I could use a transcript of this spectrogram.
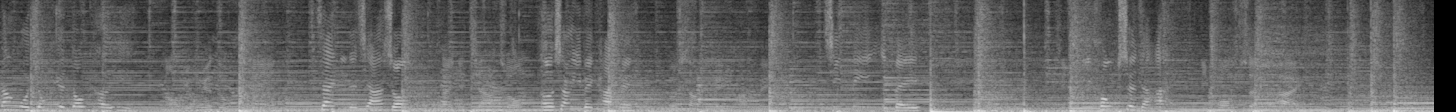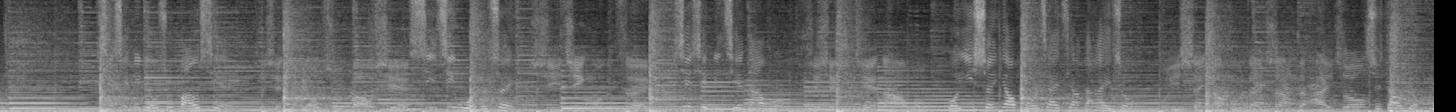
让我永远都可以。让我永远都可以。在你的家中。在你的家中。喝上一杯咖啡，喝上一杯咖啡，经历一杯。经你。丰盛的爱。你丰盛的爱。谢谢你流出宝血，谢谢你流出宝血，洗净我的罪。洗净我的罪。谢谢你接纳我，谢谢你接纳我，我一生要活在这样的爱中，我一生要活在这样的爱中，直到永远。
